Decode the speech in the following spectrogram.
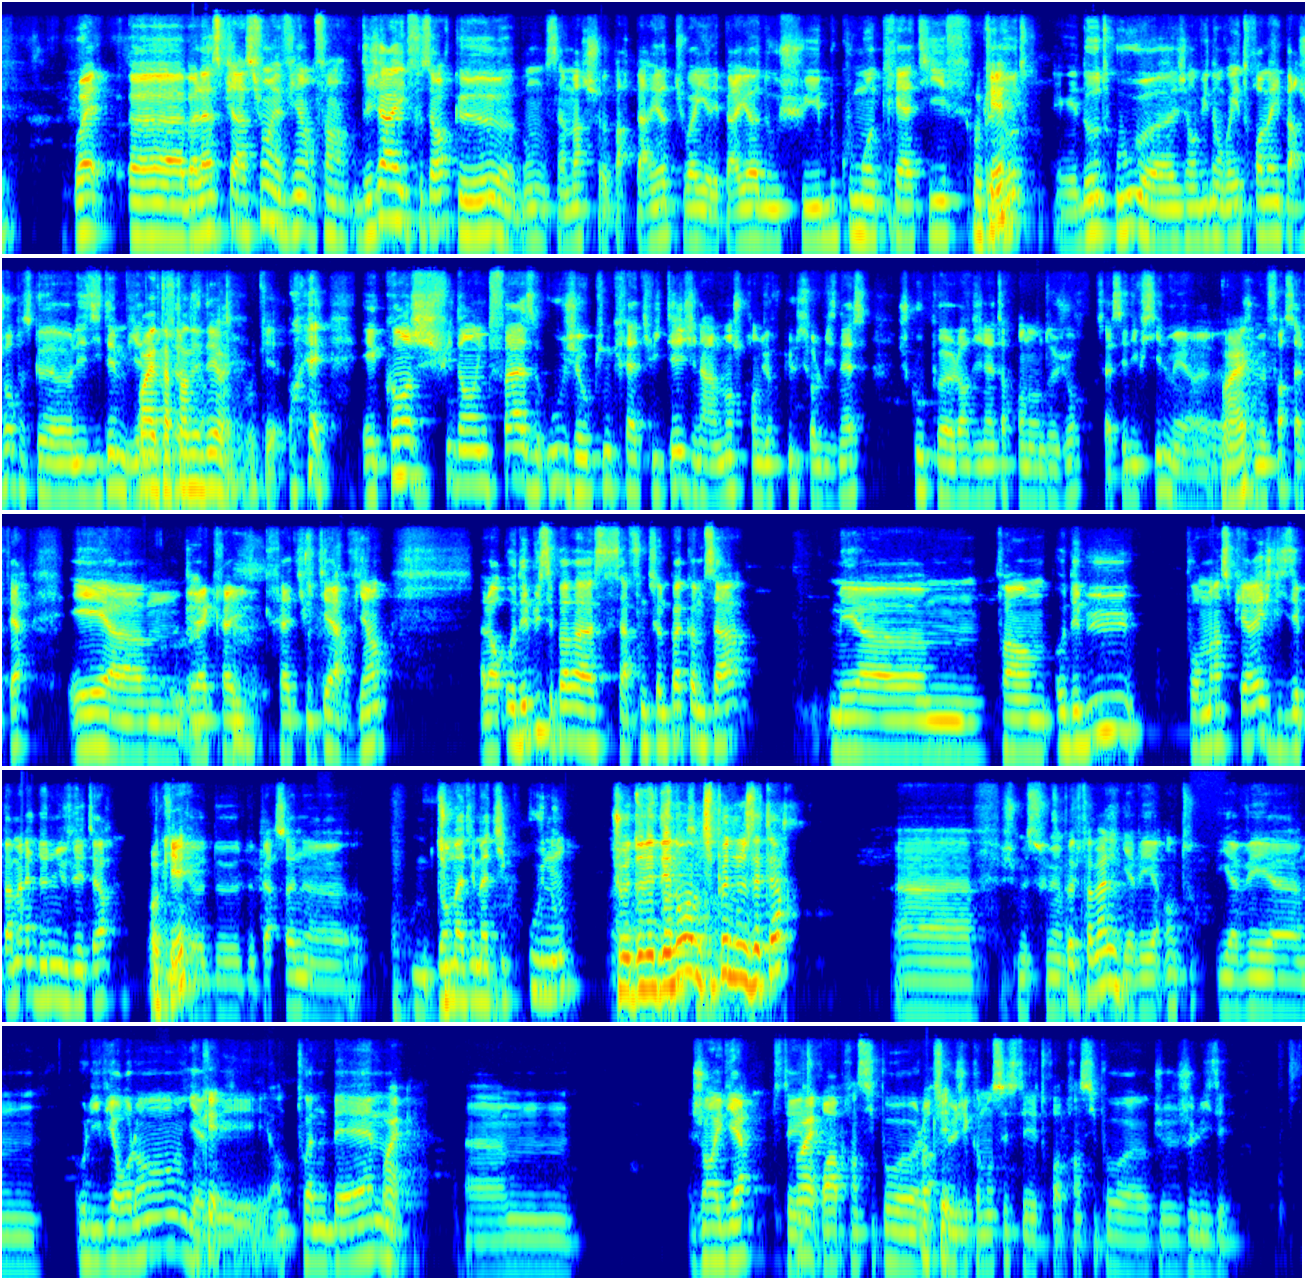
Ouais, euh, bah, l'inspiration, elle vient. Enfin, déjà, il faut savoir que bon, ça marche par période. Tu vois, il y a des périodes où je suis beaucoup moins créatif que d'autres, et d'autres où euh, j'ai envie d'envoyer trois mails par jour parce que les idées me viennent. Ouais, t'as plein d'idées. Ouais. ouais. Et quand je suis dans une phase où j'ai aucune créativité, généralement, je prends du recul sur le business. Je coupe euh, l'ordinateur pendant deux jours. C'est assez difficile, mais je me force à le faire. Et, et la créativité, elle revient. Alors, au début, c'est pas, ça fonctionne pas comme ça mais euh, enfin, au début, pour m'inspirer, je lisais pas mal de newsletters euh, de, personnes euh, dans mathématiques ou non. Tu veux donner des noms un petit peu de newsletters? Je me souviens. Pas mal. Il y avait, il y avait Olivier Roland, il y avait Antoine BM. Ouais. Jean Rivière, c'était les trois principaux. Lorsque j'ai commencé, c'était les trois principaux que je, lisais.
